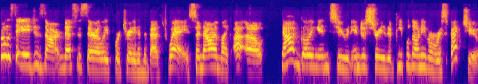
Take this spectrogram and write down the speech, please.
real estate agents aren't necessarily portrayed in the best way. So now I'm like, uh oh, now I'm going into an industry that people don't even respect you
